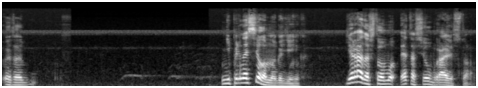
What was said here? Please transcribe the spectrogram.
Это... Не приносила много денег. Я рада, что мы это все убрали в сторону.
